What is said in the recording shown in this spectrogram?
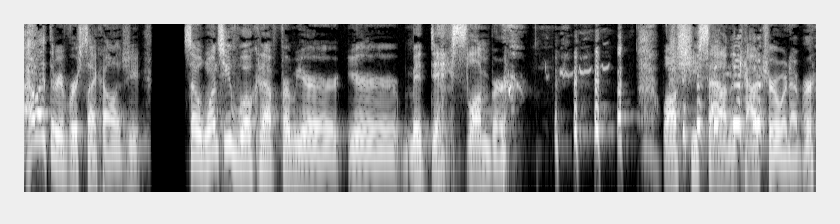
I like the reverse psychology. So once you've woken up from your your midday slumber while she sat on the couch or whatever,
